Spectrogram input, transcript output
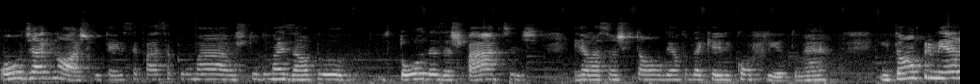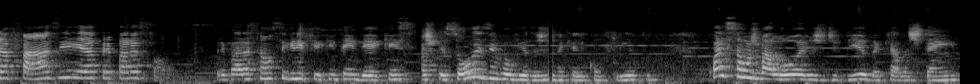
ou o diagnóstico, que aí você passa por uma, um estudo mais amplo de todas as partes relações que estão dentro daquele conflito, né? Então, a primeira fase é a preparação. Preparação significa entender quem são as pessoas envolvidas naquele conflito, quais são os valores de vida que elas têm,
